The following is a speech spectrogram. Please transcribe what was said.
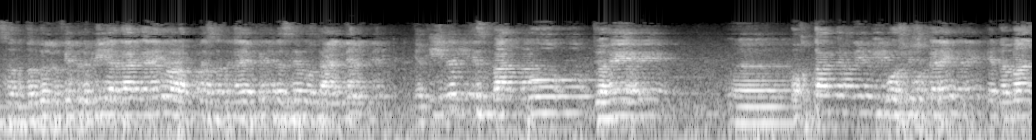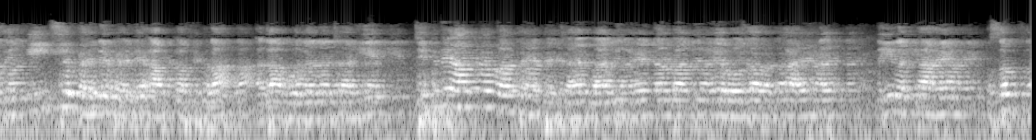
صدقۃ الفطر بھی ادا کریں اور اپنے صدقہ فطر سے متعلق یقیناً اس بات کو جو ہے پختہ کرنے کی کوشش کریں کہ نماز عید سے پہلے پہلے آپ کا فطرہ ادا ہو جانا چاہیے۔ جتنے آپ کے ماتحت ہیں، چاہے بالغ ہے نہ بالغ ہے، روزہ رکھا ہے، نہیں رکھا ہے سب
